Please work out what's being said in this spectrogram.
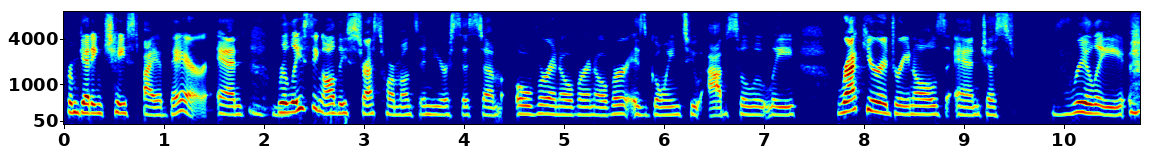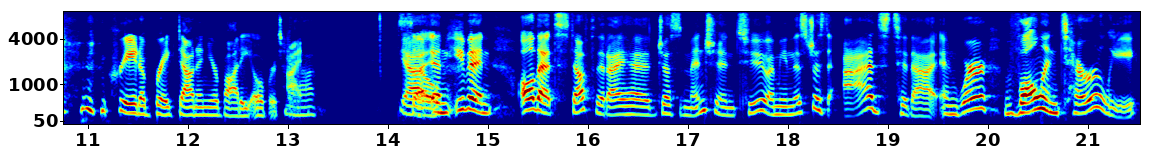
from getting chased by a bear. And mm-hmm. releasing all these stress hormones into your system over and over and over is going to absolutely wreck your adrenals and just really create a breakdown in your body over time. Yeah. Yeah, so. and even all that stuff that I had just mentioned too. I mean, this just adds to that. And we're voluntarily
